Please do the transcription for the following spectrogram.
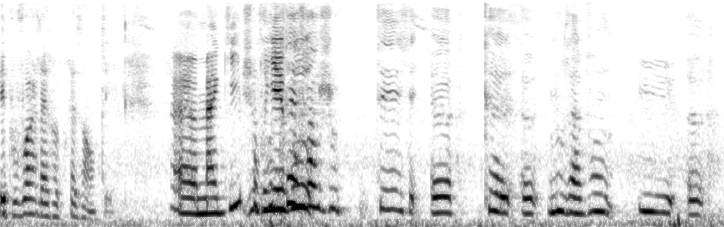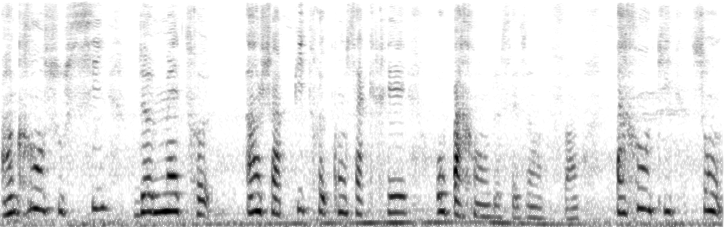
et pouvoir les représenter. Maggie, pourriez-vous... Euh, que euh, nous avons eu euh, un grand souci de mettre un chapitre consacré aux parents de ces enfants. Parents qui sont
